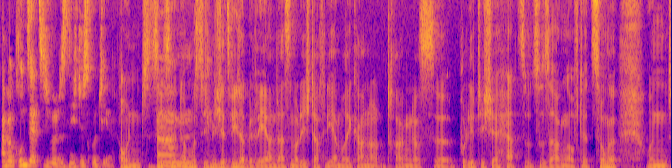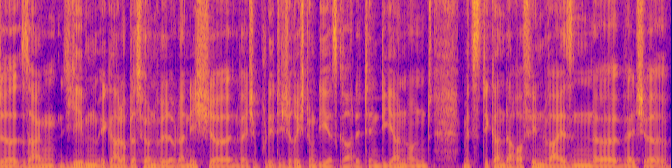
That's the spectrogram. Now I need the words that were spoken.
Aber grundsätzlich wird es nicht diskutiert. Und Sie sind, ähm, da musste ich mich jetzt wieder belehren lassen, weil ich dachte, die Amerikaner tragen das äh, politische Herz sozusagen auf der Zunge und äh, sagen jedem, egal ob das hören will oder nicht, äh, in welche politische Richtung die jetzt gerade tendieren und mit Stickern darauf hinweisen, äh, welche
